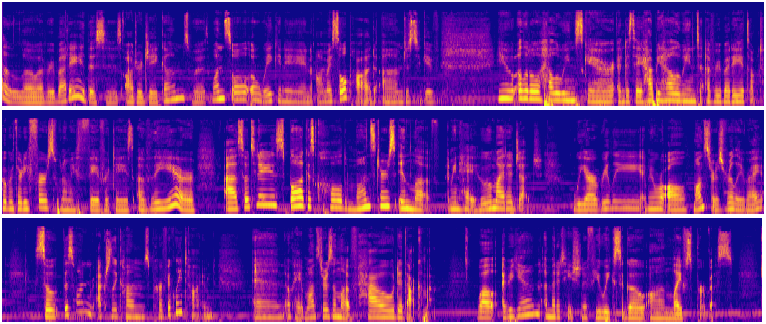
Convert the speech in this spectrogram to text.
Hello, everybody. This is Audra Jacobs with One Soul Awakening on my Soul Pod. Um, just to give you a little Halloween scare and to say happy Halloween to everybody. It's October 31st, one of my favorite days of the year. Uh, so today's blog is called Monsters in Love. I mean, hey, who am I to judge? We are really, I mean, we're all monsters, really, right? So this one actually comes perfectly timed. And okay, Monsters in Love, how did that come up? Well, I began a meditation a few weeks ago on life's purpose.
